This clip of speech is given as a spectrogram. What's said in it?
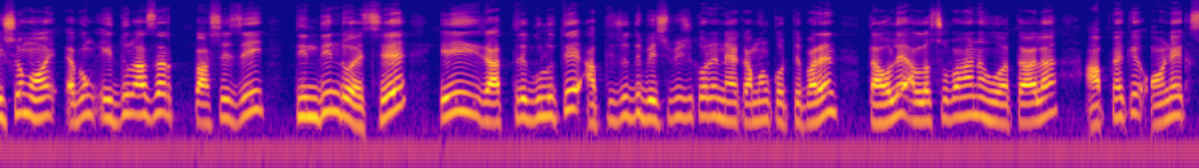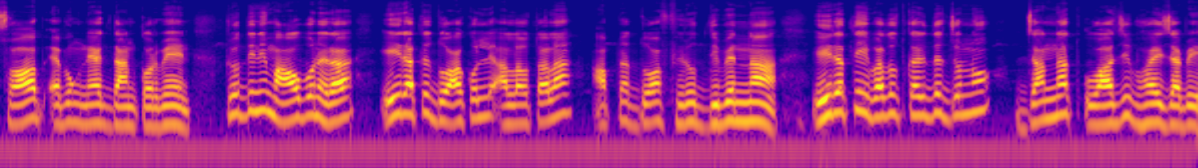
এই সময় এবং ঈদুল আজহার পাশে যেই তিন দিন রয়েছে, এই রাত্রেগুলোতে আপনি যদি বেশি বেশি করে ন্যাক আমল করতে পারেন, তাহলে আল্লাহ সুবাহানা হুয়া তাআলা আপনাকে অনেক সব এবং ন্যাক দান করবেন। প্রতিদিনই মা বোনেরা এই রাতে দোয়া করলে আল্লাহ তাআলা আপনার দোয়া ফেরত দিবেন না। এই রাতে ইবাদতকারীদের জন্য জান্নাত ওয়াজিব হয়ে যাবে।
